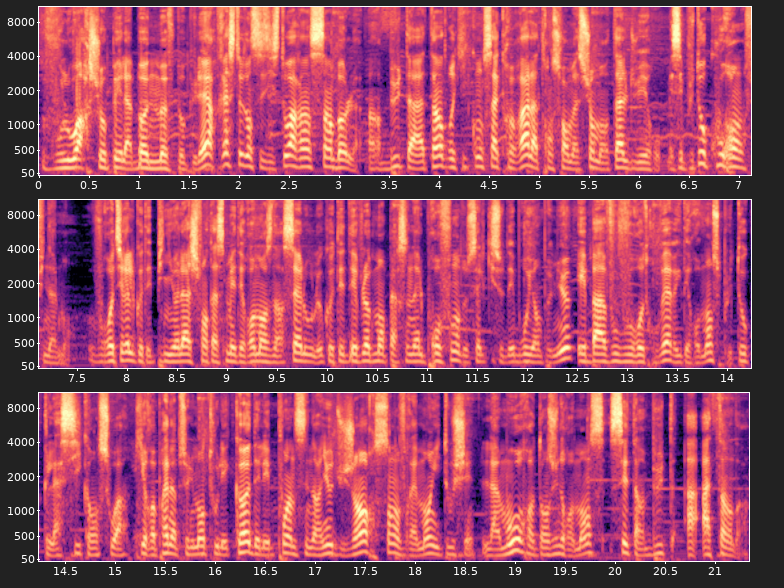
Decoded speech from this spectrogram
vouloir choper la bonne meuf populaire, reste dans ces histoires un symbole, un but à atteindre qui consacrera la transformation mentale du héros. Mais c'est plutôt courant finalement. Vous retirez le côté pignolage fantasmé des romances d'incel ou le côté développement personnel profond de celles qui se débrouillent un peu mieux, et bah vous vous retrouvez avec des romances plutôt classiques en soi, qui reprennent absolument tous les codes et les points de scénario du genre sans vraiment y toucher. L'amour, dans une romance, c'est un but à atteindre,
